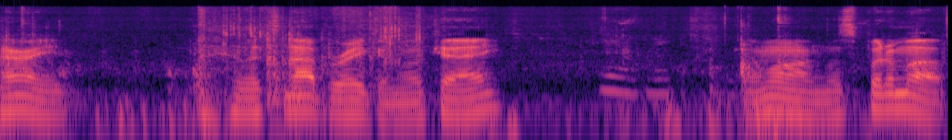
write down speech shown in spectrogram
All right. Let's not break them, okay? Come on, let's put them up.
